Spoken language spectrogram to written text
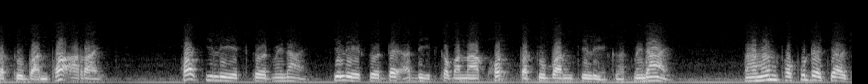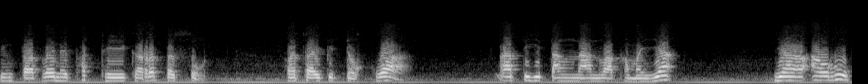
ปัจจุบัน เพราะอะไร เพราะกิเลสเกิดไม่ได้ กิเลสเกิดได้อดีตกับอนาคต ปัจจุบันกิเลสเกิดไม่ได้ดังนั้นพระพุทธเจ้าจึงตรัสไว้ในพัทเทกรัตตสูตรพระไตรปิฎกว่าอาตีตังนานวาคมยะ อย่าเอารูป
